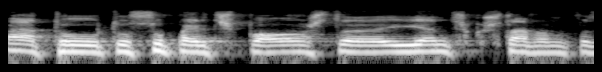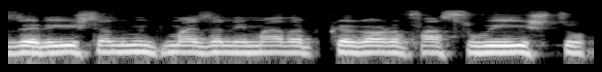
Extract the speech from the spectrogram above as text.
ah, estou super disposta e antes gostava-me de fazer isto, ando muito mais animada porque agora faço isto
